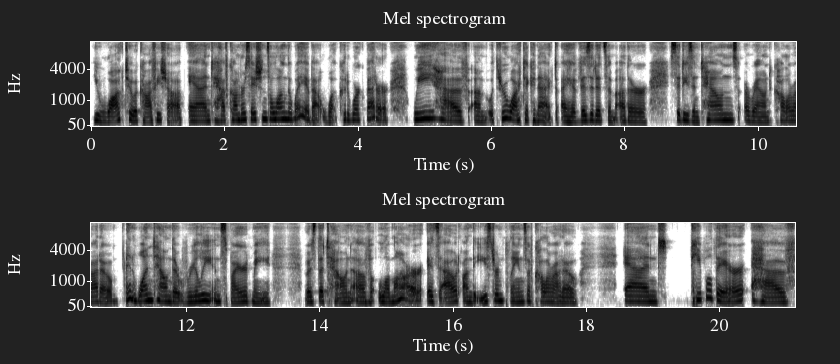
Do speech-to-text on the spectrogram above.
you walk to a coffee shop and have conversations along the way about what could work better. We have, um, through Walk to Connect, I have visited some other cities and towns around Colorado. And one town that really inspired me was the town of Lamar. It's out on the eastern plains of Colorado. And people there have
